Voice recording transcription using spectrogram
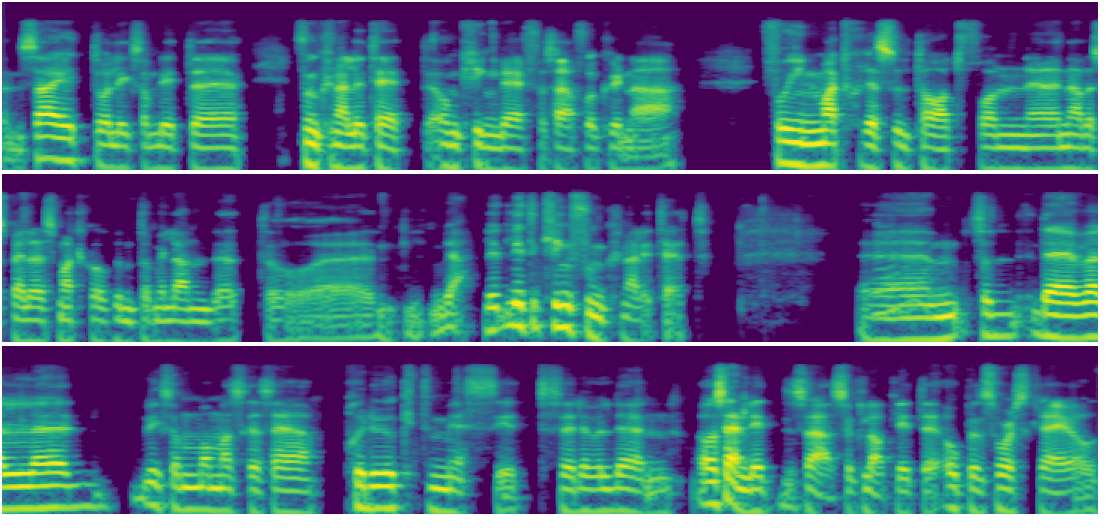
en sajt och liksom lite funktionalitet omkring det för, så här, för att kunna få in matchresultat från eh, när det spelades matcher runt om i landet och eh, ja, lite kring funktionalitet. Mm. Ehm, så det är väl eh, liksom om man ska säga produktmässigt så är det väl den. Och sen lite så här såklart lite open source grejer.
